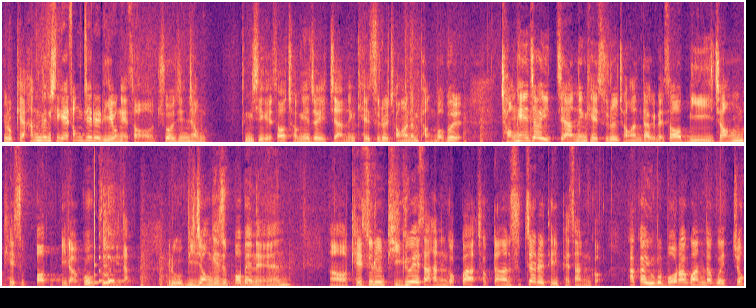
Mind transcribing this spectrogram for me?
이렇게 항등식의 성질을 이용해서 주어진 정, 등식에서 정해져 있지 않는 개수를 정하는 방법을 정해져 있지 않는 개수를 정한다 그래서 미정개수법이라고 부릅니다. 그리고 미정개수법에는 어, 개수를 비교해서 하는 것과 적당한 숫자를 대입해서 하는 것. 아까 이거 뭐라고 한다고 했죠?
